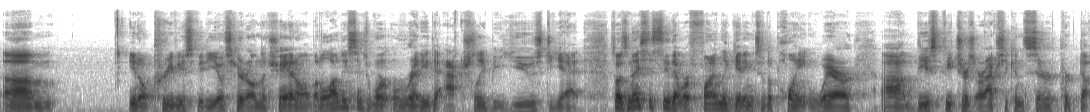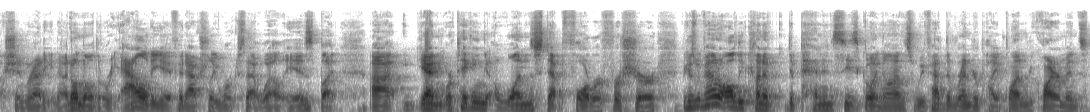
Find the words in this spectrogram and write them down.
um, you know previous videos here on the channel but a lot of these things weren't ready to actually be used yet. So it's nice to see that we're finally getting to the point where uh, these features are actually considered production ready. Now i don't know the reality if it actually works that well is but uh, again we're taking one step forward for sure because we've had all the kind of dependencies going on. So we've had the render pipeline requirements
